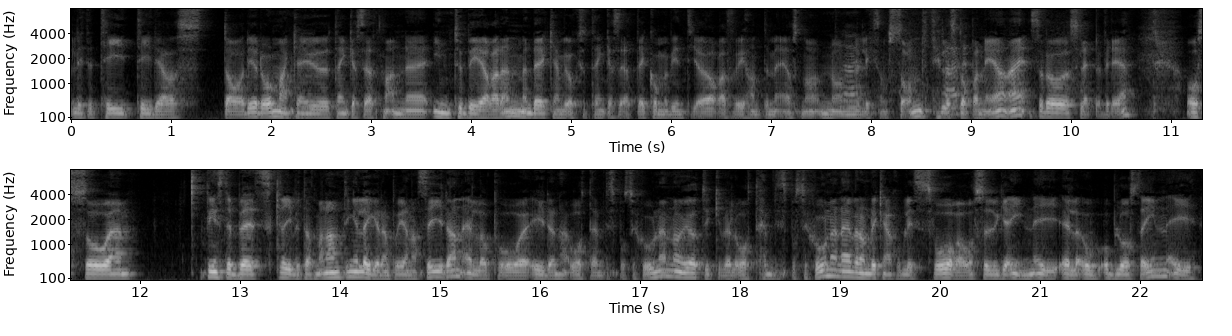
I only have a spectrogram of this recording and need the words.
lite ti- tidigare stadie då. Man kan ju tänka sig att man eh, intuberar den men det kan vi också tänka sig att det kommer vi inte göra för vi har inte med oss någon, någon liksom sond till att stoppa ner. Nej, så då släpper vi det. Och så eh, finns det beskrivet att man antingen lägger den på ena sidan eller på, i den här återhämtningspositionen. Och jag tycker väl återhämtningspositionen, även om det kanske blir svårare att suga in i eller och blåsa in i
